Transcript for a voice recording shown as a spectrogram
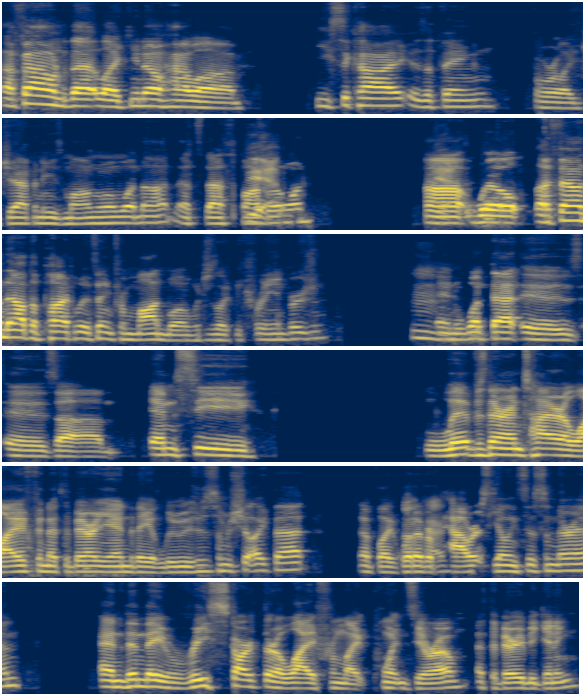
I found that, like, you know how uh, isekai is a thing for like Japanese manga and whatnot. That's that's the popular Yeah. one. Yeah. Uh, well, I found out the popular thing from manhwa, which is like the Korean version. Mm, and what that is is um, MC lives their entire life, and at the very end they lose or some shit like that of like whatever Okay. power scaling system they're in, and then they restart their life from like point zero at the very beginning.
